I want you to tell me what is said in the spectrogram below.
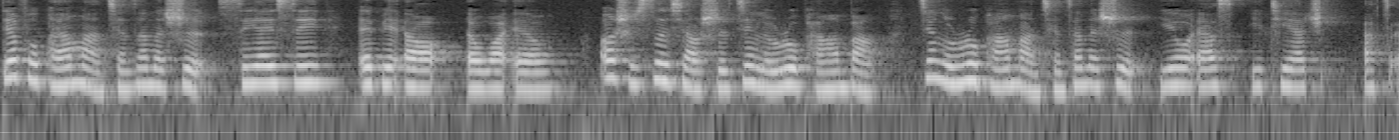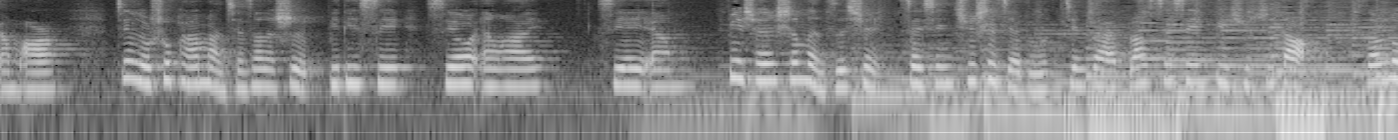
跌幅排行榜前三的是 CAC、ABL、LYL。二十四小时净流入排行榜，净流入排行榜前三的是 EOS、ETH、XMR。进入收盘榜前三的是 BTC、CONI、CAM。币圈升本资讯、最新趋势解读，尽在 BlockCC 必须知道。登录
